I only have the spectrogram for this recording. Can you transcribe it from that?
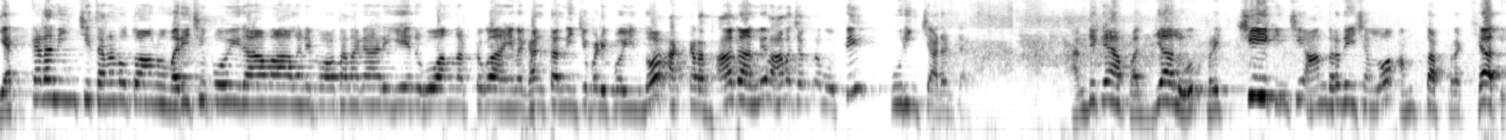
ఎక్కడ నుంచి తనను తాను మరిచిపోయి రావాలని పోతనగారి ఏనుగు అన్నట్టుగా ఆయన గంట నుంచి పడిపోయిందో అక్కడ భాగాన్ని రామచంద్రమూర్తి పూరించాడంటారు. అందుకే ఆ పద్యాలు ప్రత్యేకించి ఆంధ్రదేశంలో అంత ప్రఖ్యాతి.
